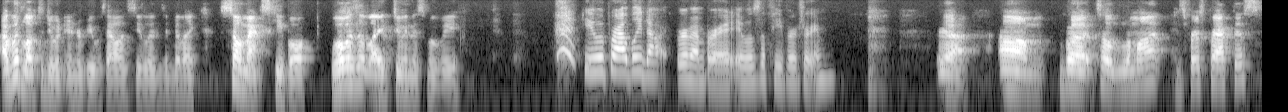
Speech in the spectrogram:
I would love to do an interview with Alex D. Linz and be like, "So Max Keeble, what was it like doing this movie?" He would probably not remember it. It was a fever dream. Yeah. Um, but so Lamont, his first practice,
